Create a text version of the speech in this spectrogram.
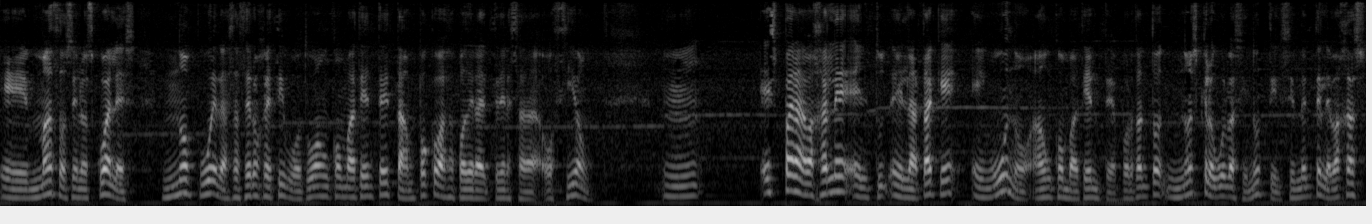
Eh, mazos en los cuales no puedas hacer objetivo tú a un combatiente, tampoco vas a poder tener esa opción. Mm, es para bajarle el, el, ataque en uno a un combatiente. Por tanto, no es que lo vuelvas inútil, simplemente le bajas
